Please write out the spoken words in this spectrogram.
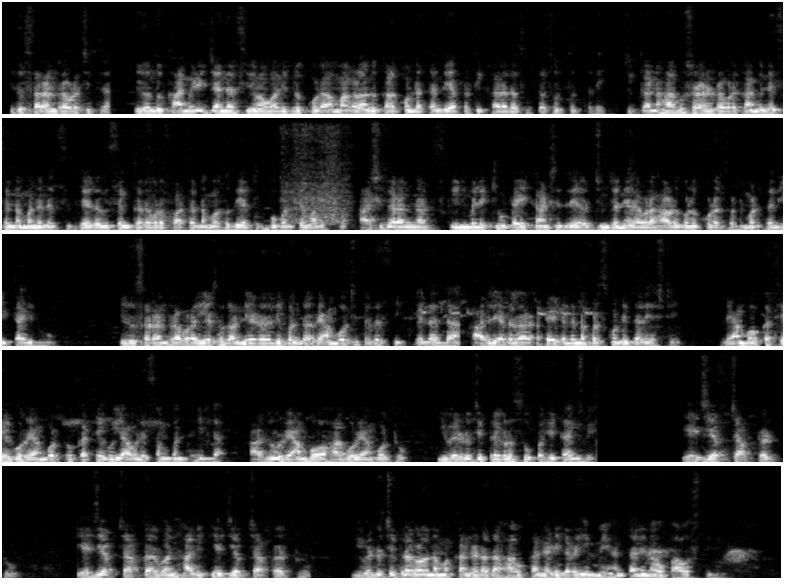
ಇದು ಸರಣ್ ರವರ ಚಿತ್ರ. ಇದೊಂದು ಕಾಮಿಡಿ ಜಾನರ್ ಸಿನಿಮಾವಾಗಿದ್ದರೂ ಕೂಡ ಮಗಳನ್ನು ಕಳ್ಕೊಂಡ ತಂದೆಯ ಪ್ರತೀಕಾರದ ಸುತ್ತ ಸುತ್ತುತ್ತದೆ. ಚಿಕ್ಕಣ್ಣ ಹಾಗೂ ಶರಣ್ ರವರ ಕಾಂಬಿನೇಷನ್ ನಮ್ಮನ್ನು ನಗಿಸಿದ್ರೆ ರವಿಶಂಕರ್ ಅವರ ಪಾತ್ರ ನಮ್ಮ ಹೃದಯ ತುಂಬುವಂತೆ ಮಾಡಿತ್ತು. ಆಶಿಕಾ ರಂಗನಾಥ್ ಸ್ಕ್ರೀನ್ ಮೇಲೆ ಕ್ಯೂಟಾಗಿ ಕಾಣಿಸಿದ್ರೆ ಅರ್ಜುನ್ ಜನ್ಯರವರ ಹಾಡುಗಳು ಕೂಡ ದೊಡ್ಡ ಮಟ್ಟದಲ್ಲಿ ಇಟ್ಟಾಗಿದ್ವು ಇದು ಸರಣ್ ರವರ ಎರಡ್ ಸಾವಿರದ ಹನ್ನೆರಡರಲ್ಲಿ ಬಂದ ರ್ಯಾಂಬೋ ಚಿತ್ರದ ಸೀಕ್ವೆಲ್ ಅಲ್ಲ. ಆದರೆ ಅದರ ಟೈಟಲ್ ಅನ್ನು ಬಳಸ್ಕೊಂಡಿದ್ದಾರೆ ಅಷ್ಟೇ. ರ್ಯಾಂಬೋ ಕಥೆಗೂ ರ್ಯಾಂಬೋ ಟು ಕಥೆಗೂ ಯಾವುದೇ ಸಂಬಂಧ ಇಲ್ಲ. ಆದರೂ ರ್ಯಾಂಬೋ ಹಾಗೂ ರ್ಯಾಂಬೋ ಟು. ಇವೆರಡು ಚಿತ್ರಗಳು ಸೂಪರ್ ಹಿಟ್ ಆಗಿವೆ. K G F chapter two K G F chapter one ಹಾಗೆ K G F chapter two ಇವೆರಡು ಚಿತ್ರಗಳು ನಮ್ಮ ಕನ್ನಡದ ಹಾಗೂ ಕನ್ನಡಿಗರ ಹೆಮ್ಮೆ ಅಂತಾನೆ ನಾವು ಭಾವಿಸ್ತೀವಿ.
